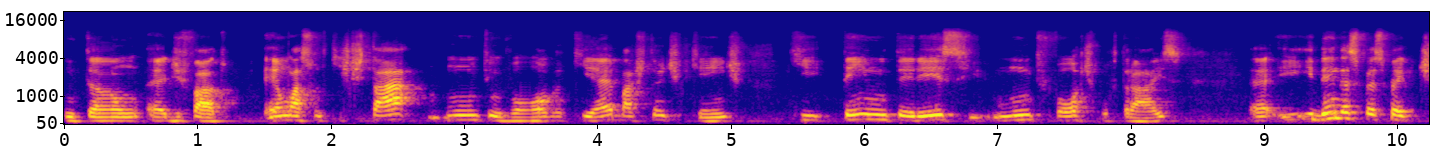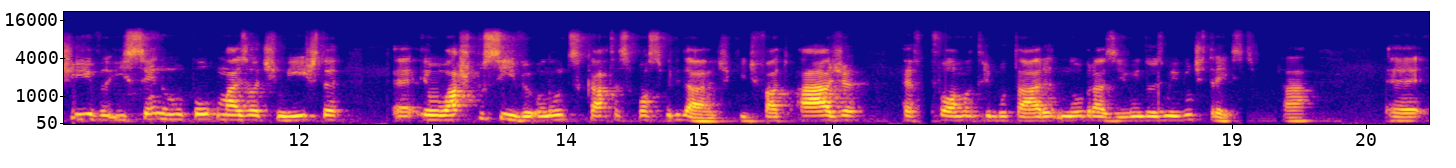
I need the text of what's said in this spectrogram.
Então, é, de fato, é um assunto que está muito em voga, que é bastante quente, que tem um interesse muito forte por trás. É, e, dentro dessa perspectiva, e sendo um pouco mais otimista, é, eu acho possível, eu não descarto essa possibilidade, que de fato haja reforma tributária no Brasil em 2023. Tá? É,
